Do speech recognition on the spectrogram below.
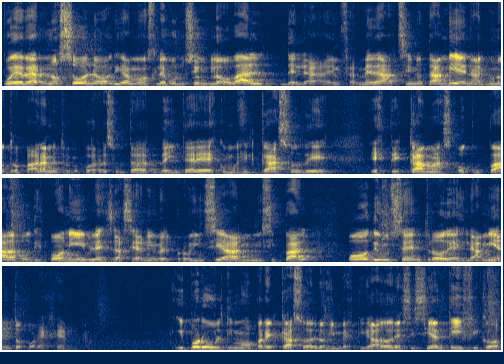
puede ver no solo, digamos, la evolución global de la enfermedad, sino también algún otro parámetro que puede resultar de interés, como es el caso de este, camas ocupadas o disponibles, ya sea a nivel provincial, municipal o de un centro de aislamiento, por ejemplo. Y por último, para el caso de los investigadores y científicos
